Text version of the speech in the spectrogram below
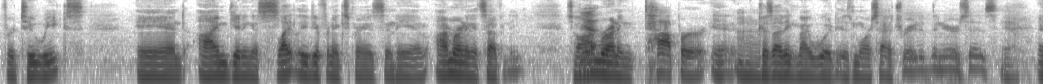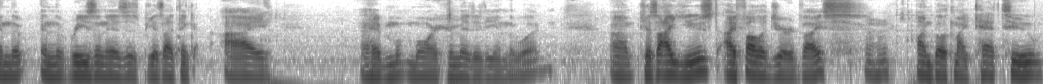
for two weeks, and I'm getting a slightly different experience than him. I'm running at 70. So I'm running topper uh, mm-hmm. because I think my wood is more saturated than yours is, Yeah. and the and the reason is is because I think I I have m- more humidity in the wood. Um, because I used, I followed your advice mm-hmm. on both my tattoo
